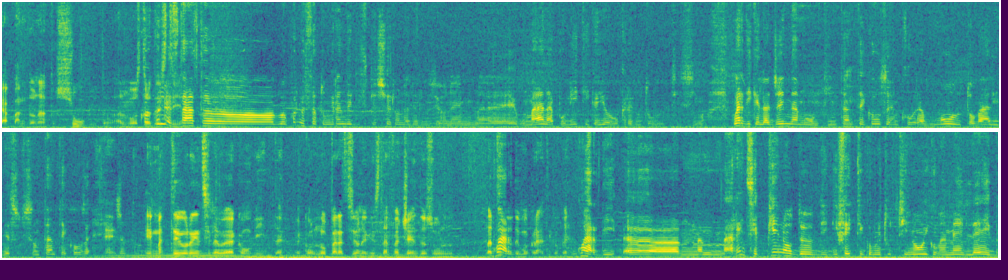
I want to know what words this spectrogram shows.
vi ha abbandonato subito al vostro Quello è, destino. stato, quello è stato un grande dispiacere, una delusione eh, umana, politica, io avevo creduto moltissimo. Guardi che l'agenda Monti in tante cose è ancora molto valide, ci sono tante cose. Eh, e Matteo Renzi l'aveva convinta con l'operazione che sta facendo sul Partito Guardi, Democratico. Beh, Guardi, ehm, Renzi è pieno d- di difetti come tutti noi, come me e lei b-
